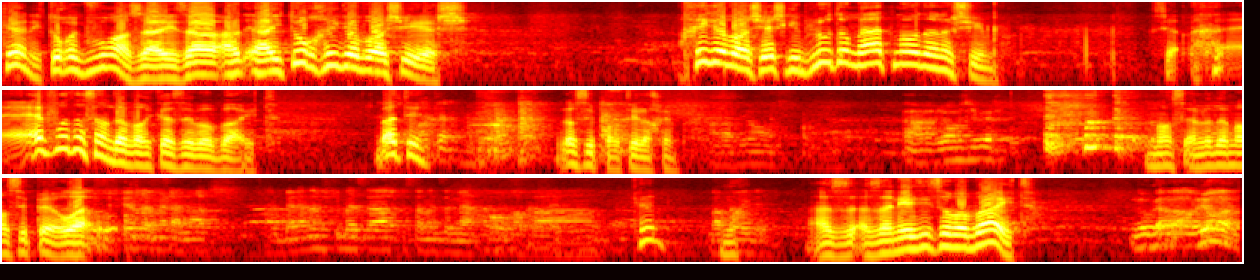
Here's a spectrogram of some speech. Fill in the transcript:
כן, עיטור הגבורה, זה, זה העיטור הכי גבוה שיש. הכי גבוה שיש, קיבלו אותו מעט מאוד אנשים. עכשיו, איפה אתה שם דבר כזה בבית? באתי, לא סיפרתי לכם. אה, לא סיפר. מה עושה? אני לא יודע מה הוא סיפר. הוא... הבן אדם שקיבל צל"ש ושם את זה מאחורה כן. אז, אני הייתי אצלו בבית. נו, גם הרב יורם.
